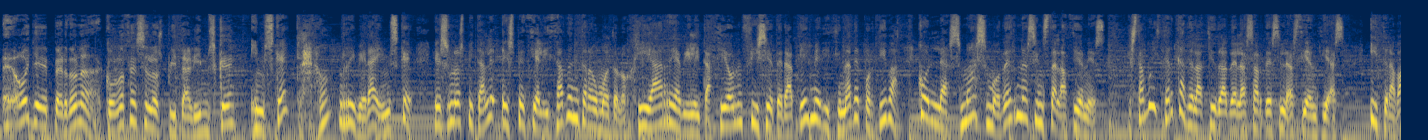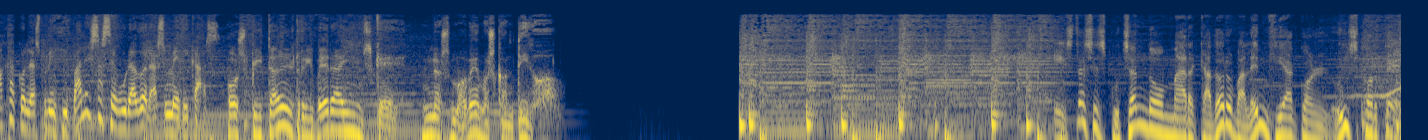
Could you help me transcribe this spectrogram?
Eh, oye, perdona, ¿conoces el hospital IMSKE? IMSKE, claro, Rivera IMSKE. Es un hospital especializado en traumatología, rehabilitación, fisioterapia y medicina deportiva, con las más modernas instalaciones. Está muy cerca de la ciudad de las artes y las ciencias y trabaja con las principales aseguradoras médicas. Hospital Rivera IMSKE. Nos movemos contigo. Estás escuchando Marcador Valencia con Luis Cortés.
